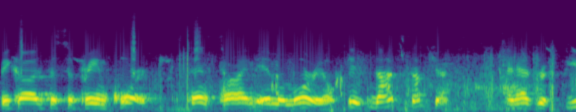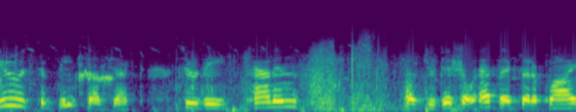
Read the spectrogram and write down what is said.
Because the Supreme Court, since time immemorial, is not subject and has refused to be subject to the canons of judicial ethics that apply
